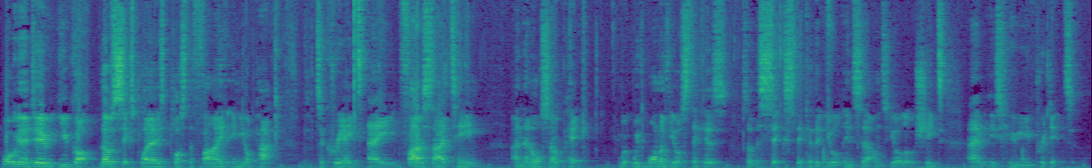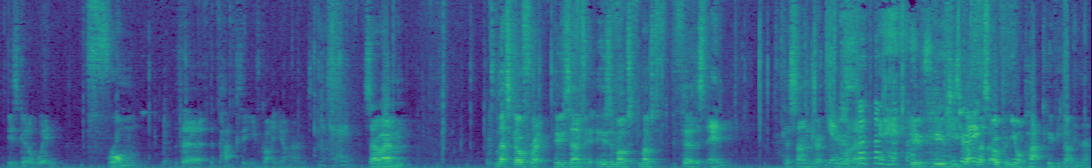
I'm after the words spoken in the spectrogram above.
What we're going to do, you've got those six players plus the five in your pack to create a five-a-side team, and then also pick w- with one of your stickers. So the sixth sticker that you'll insert onto your little sheet um, is who you predict is going to win from the, the pack that you've got in your hand. Okay. So um, let's go for it. Who's um, who's the most most furthest in? Cassandra, Yes. do you want to? Who, who've you got? ready. Let's open your pack. Who've you got in there?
